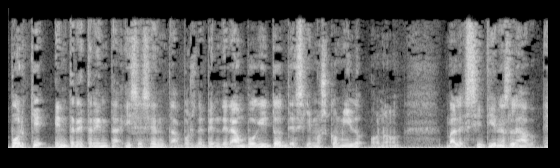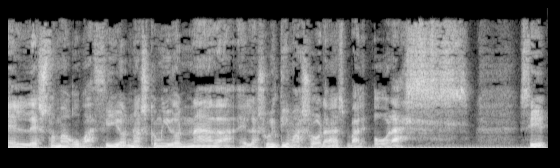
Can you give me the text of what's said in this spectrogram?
¿Por qué entre 30 y 60? Pues dependerá un poquito de si hemos comido o no, ¿vale? Si tienes el estómago vacío, no has comido nada en las últimas horas, ¿vale? Horas, ¿sí?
